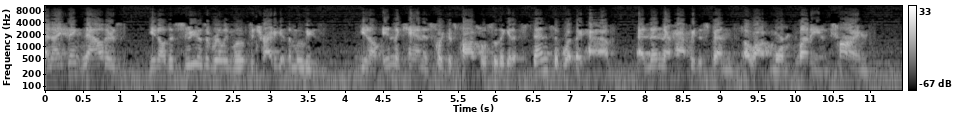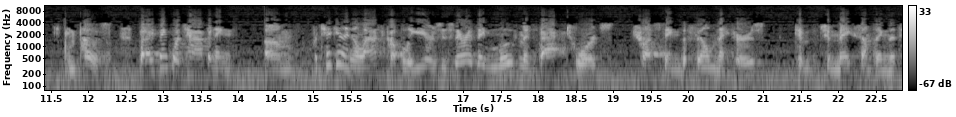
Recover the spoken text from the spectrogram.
and I think now there's, you know, the studios have really moved to try to get the movies, you know, in the can as quick as possible so they get a sense of what they have. And then they're happy to spend a lot more money and time in post. But I think what's happening um, particularly in the last couple of years, is there is a movement back towards trusting the filmmakers to to make something that's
